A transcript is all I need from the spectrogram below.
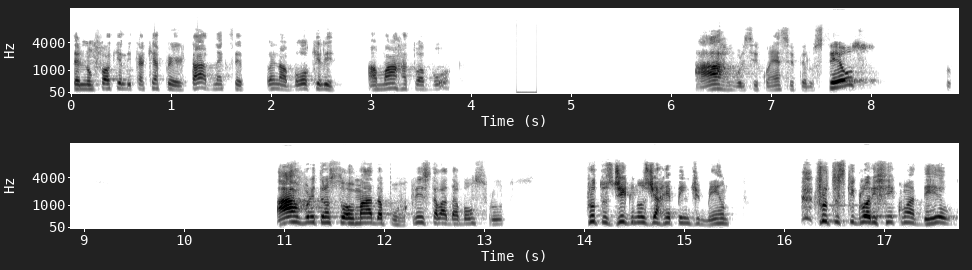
Se ele não for aquele caqui apertado, né, que você põe na boca, ele amarra a tua boca. A árvore se conhece pelos seus frutos. A árvore transformada por Cristo, ela dá bons frutos. Frutos dignos de arrependimento. Frutos que glorificam a Deus.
